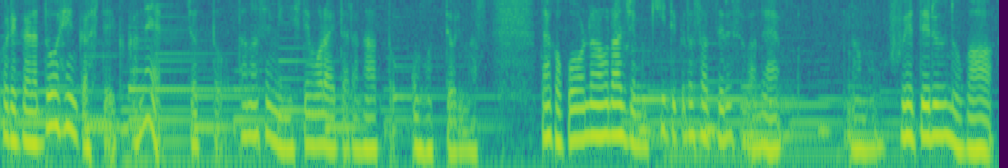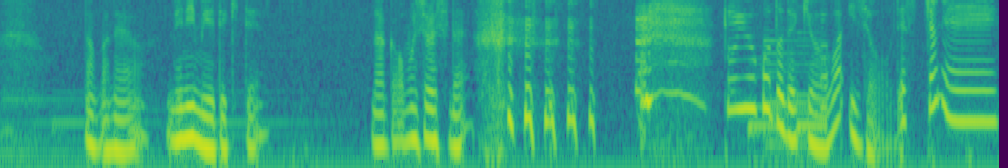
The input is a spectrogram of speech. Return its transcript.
これからどう変化していくかね。ちょっと楽しみにしてもらえたらなと思っております。なんかこのラジオも聞いてくださってる人がねあの増えてるのがなんかね目に見えてきてなんか面白いですね ということで今日は以上です。じゃあね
